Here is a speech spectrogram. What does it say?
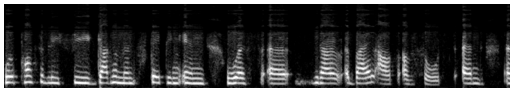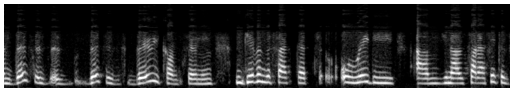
we'll possibly see government stepping in with, uh, you know, a bailout of sorts. And and this is, is this is very concerning, given the fact that already, um, you know, South Africa's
